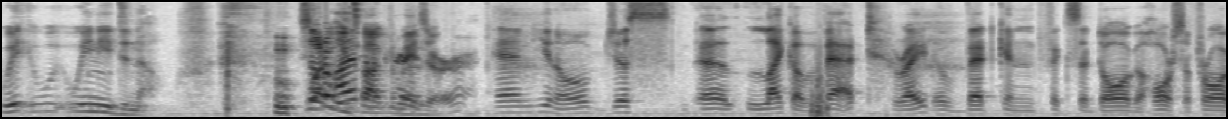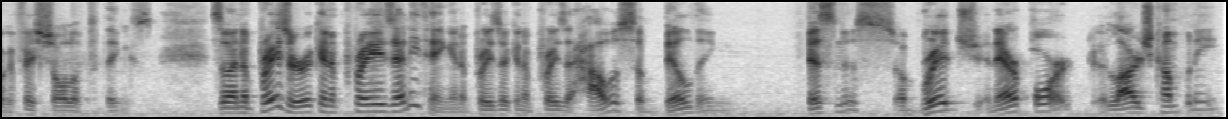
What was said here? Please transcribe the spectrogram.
we we, we need to know. So what are we I'm talking an about? appraiser, and you know, just uh, like a vet, right? A vet can fix a dog, a horse, a frog, a fish, all of the things. So an appraiser can appraise anything. An appraiser can appraise a house, a building, business, a bridge, an airport, a large company.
